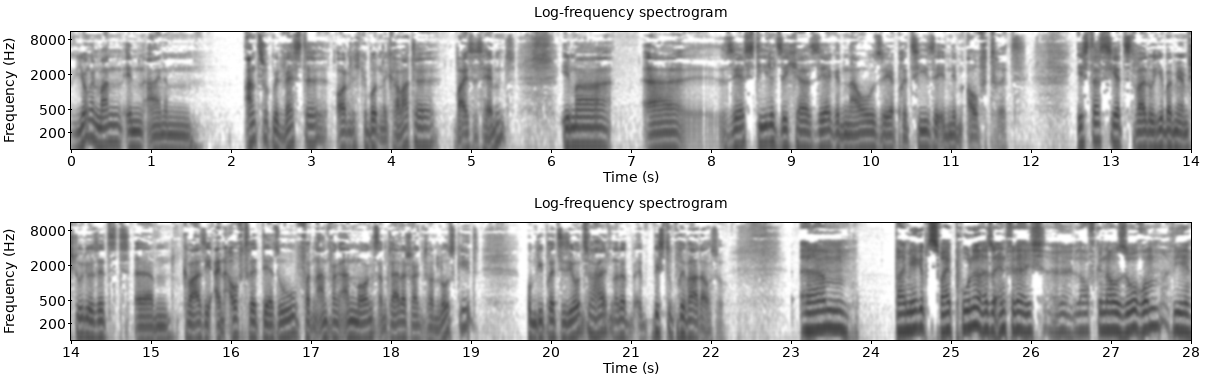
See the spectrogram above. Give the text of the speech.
jungen Mann in einem Anzug mit Weste, ordentlich gebundene Krawatte, weißes Hemd, immer äh, sehr stilsicher, sehr genau, sehr präzise in dem Auftritt. Ist das jetzt, weil du hier bei mir im Studio sitzt, ähm, quasi ein Auftritt, der so von Anfang an morgens am Kleiderschrank schon losgeht, um die Präzision zu halten, oder bist du privat auch so? Ähm, bei mir gibt es zwei Pole. Also entweder ich äh, laufe genau so rum wie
